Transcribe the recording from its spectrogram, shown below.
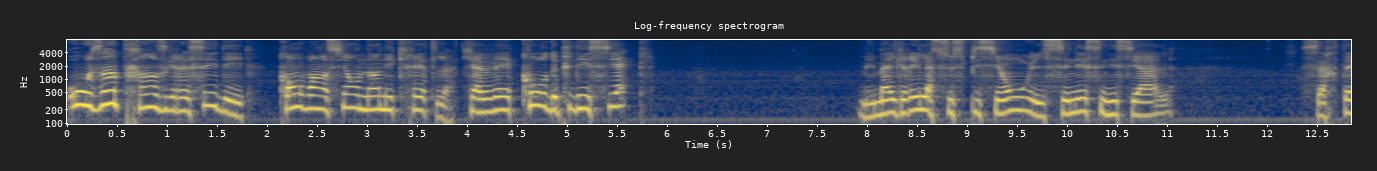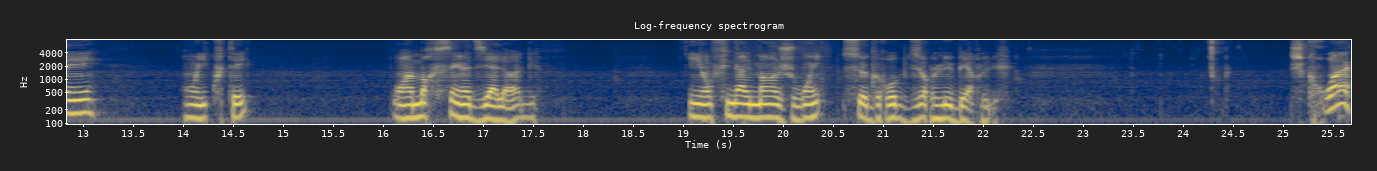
osant transgresser des conventions non écrites qui avaient cours depuis des siècles. Mais malgré la suspicion et le cynisme initial, certains ont écouté, ont amorcé un dialogue et ont finalement joint ce groupe d'Hurluberlu. Je crois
